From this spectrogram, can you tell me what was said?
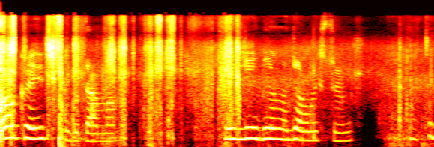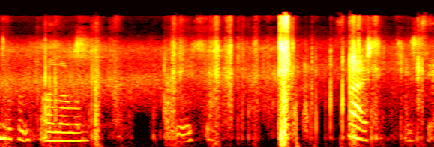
O kredi çıktı buradan ama. Kredileri bir an önce almak istiyorum. Evet, Hadi bakalım. Alalım. Neyse. Her şey.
